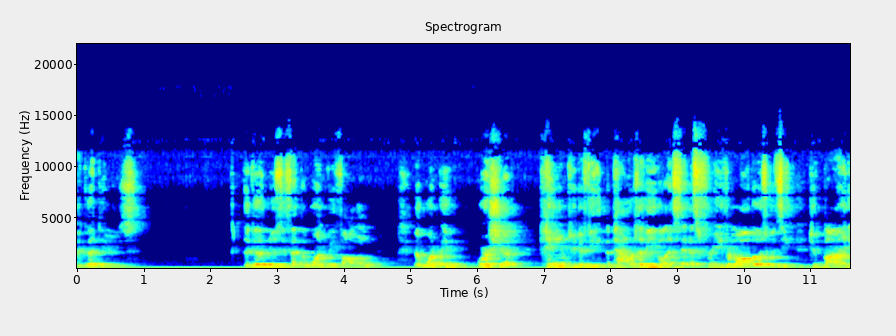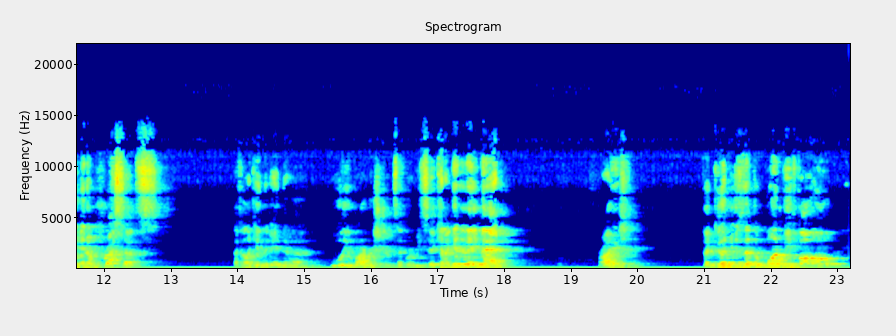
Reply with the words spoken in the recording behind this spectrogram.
The good news, the good news is that the one we follow, the one we worship, came to defeat the powers of evil and set us free from all those who would seek to bind and oppress us. I feel like in, in uh, William Barber's church, that where we say, Can I get an amen? Right? The good news is that the one we follow,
